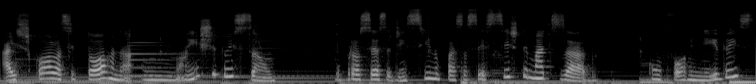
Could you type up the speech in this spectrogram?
A escola se torna uma instituição. O processo de ensino passa a ser sistematizado, conforme níveis,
